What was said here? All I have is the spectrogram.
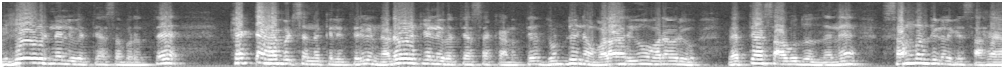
ಬಿಹೇವಿಯರ್ನಲ್ಲಿ ವ್ಯತ್ಯಾಸ ಬರುತ್ತೆ. ಕೆಟ್ಟ ಹ್ಯಾಬಿಟ್ಸ್ ಅನ್ನು ಕಲಿತೀರಿ, ನಡವಳಿಕೆಯಲ್ಲಿ ವ್ಯತ್ಯಾಸ ಕಾಣುತ್ತೆ, ದುಡ್ಡಿನ ಒಳಹರಿವು ಹೊರಹರಿವು ವ್ಯತ್ಯಾಸ ಆಗುವುದಲ್ಲದೆ ಸಂಬಂಧಿಗಳಿಗೆ ಸಹಾಯ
